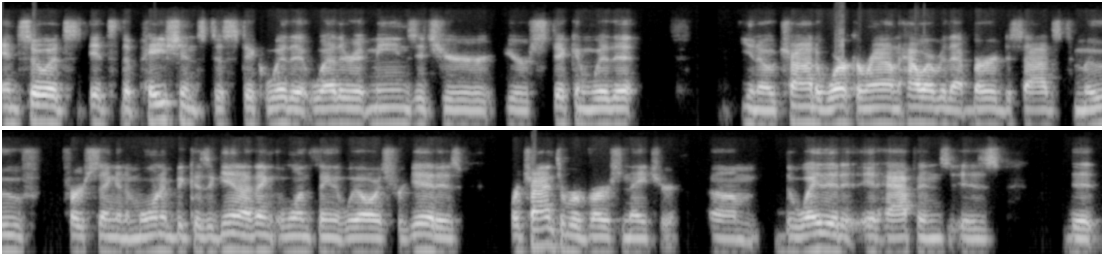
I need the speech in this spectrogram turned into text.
and so it's it's the patience to stick with it, whether it means that you're you're sticking with it, you know, trying to work around however that bird decides to move first thing in the morning. Because again, I think the one thing that we always forget is we're trying to reverse nature. Um, the way that it, it happens is that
